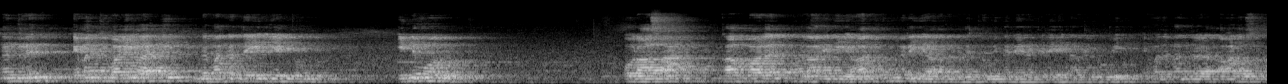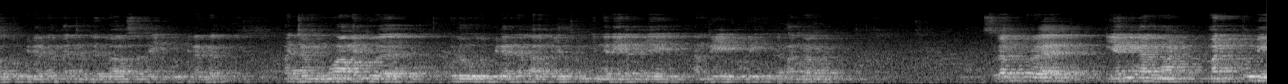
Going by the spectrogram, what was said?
நின்று எமக்கு வழிகாட்டி இந்த மன்றத்தை இயக்கும் இன்னும் ஒரு ஒரு ஆசான் காப்பாளர் கலாநிதி ஆதிமுருகன் ஐயா அவர்களுக்கும் இந்த நேரத்திலே நன்றி கூறி எமது மன்ற ஆலோசனை உறுப்பினர்கள் மற்றும் நிர்வாக சபை உறுப்பினர்கள் மற்றும் முகாமைத்துவ குழு உறுப்பினர்கள் அவர்களுக்கும் இந்த நேரத்திலே நன்றியை கூறி இந்த மன்றம் சிறப்புற இயங்கினால் மட்டுமே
